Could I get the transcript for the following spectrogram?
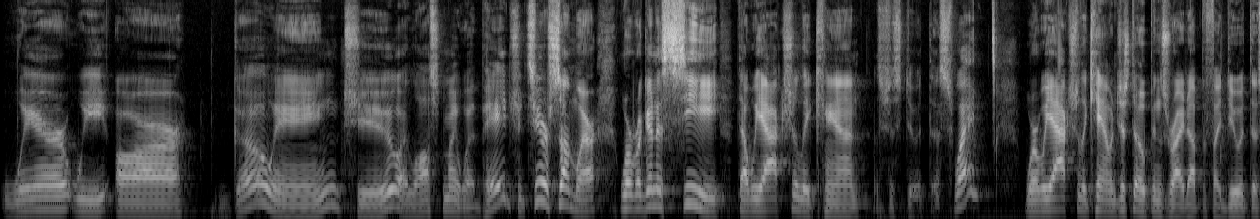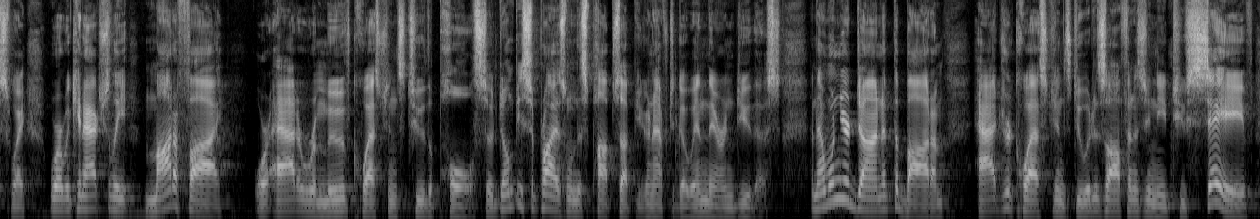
where we are going to, I lost my web page. It's here somewhere where we're going to see that we actually can, let's just do it this way, where we actually can, it just opens right up if I do it this way, where we can actually modify or add or remove questions to the poll. So don't be surprised when this pops up. You're going to have to go in there and do this. And then when you're done at the bottom, add your questions, do it as often as you need to, save.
